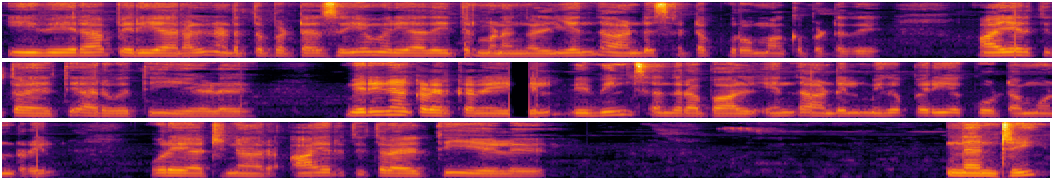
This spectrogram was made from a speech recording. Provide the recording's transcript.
ஈவேரா பெரியாரால் நடத்தப்பட்ட சுயமரியாதை திருமணங்கள் எந்த ஆண்டு சட்டப்பூர்வமாக்கப்பட்டது? ஆயிரத்தி தொள்ளாயிரத்தி அறுபத்தி ஏழு. மெரினா கடற்கரையில் விபின் சந்திரபால் எந்த ஆண்டில் மிகப்பெரிய கூட்டம் ஒன்றில் உரையாற்றினார்? ஆயிரத்தி தொள்ளாயிரத்தி ஏழு. நன்றி.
